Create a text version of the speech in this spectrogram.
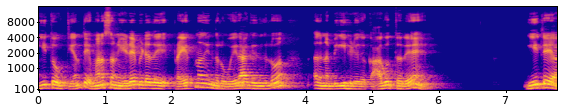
ಗೀತೋಕ್ತಿಯಂತೆ ಮನಸ್ಸನ್ನು ಎಡೆಬಿಡದೆ ಪ್ರಯತ್ನದಿಂದಲೂ ವೈರಾಗ್ಯದಿಂದಲೂ ಅದನ್ನು ಬಿಗಿ ಹಿಡಿಯೋದಕ್ಕಾಗುತ್ತದೆ. ಗೀತೆಯ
